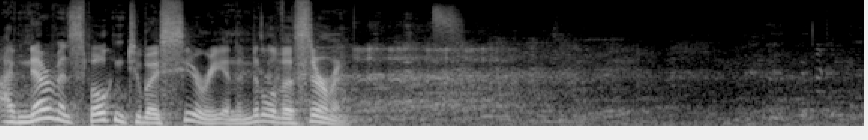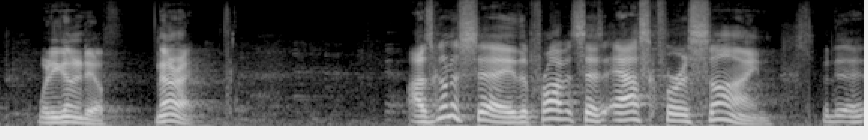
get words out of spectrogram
I've never been spoken to by Siri in the middle of a sermon. What are you going to do? All right. I was going to say, the prophet says, ask for a sign. But uh,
